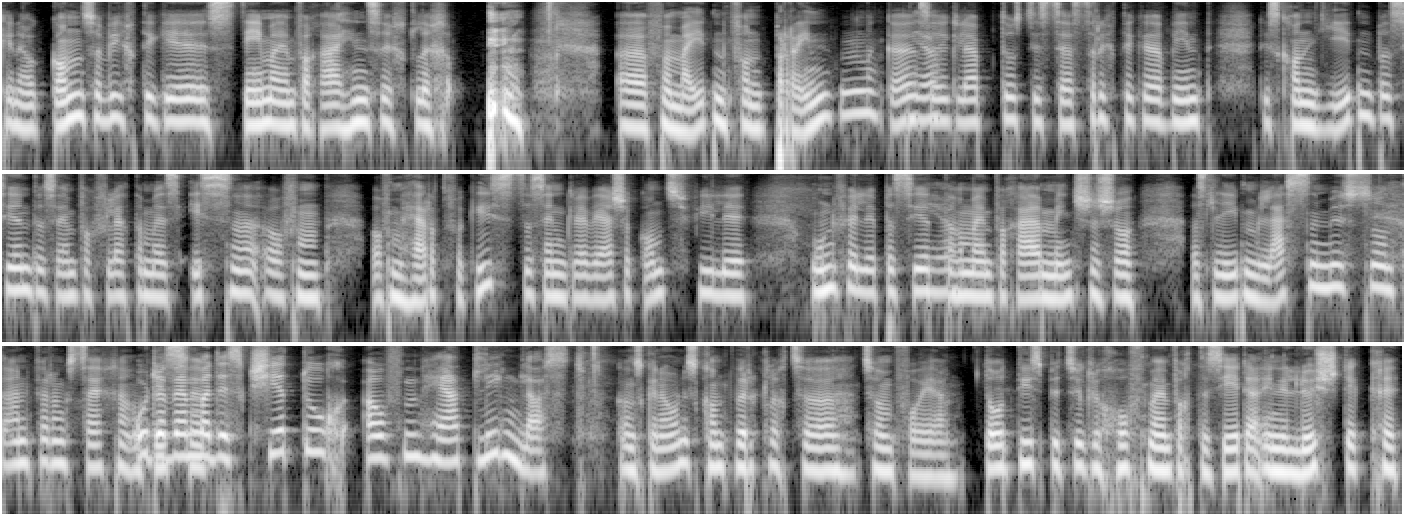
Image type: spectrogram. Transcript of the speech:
Genau, ganz ein wichtiges Thema einfach auch hinsichtlich äh, Vermeiden von Bränden. Gell? Also ich glaube, du hast das zuerst richtig erwähnt. Das kann jedem passieren, dass einfach vielleicht einmal das Essen auf dem, auf dem Herd vergisst. Da sind, glaube ich, auch schon ganz viele Unfälle passiert. Da haben einfach auch Menschen schon das Leben lassen müssen, unter Anführungszeichen. Und Oder wenn man das Geschirrtuch auf dem Herd liegen lässt. Ganz genau, und es kommt wirklich zu, zu einem Feuer. Da diesbezüglich hoffen wir einfach, dass jeder eine Löschdecke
